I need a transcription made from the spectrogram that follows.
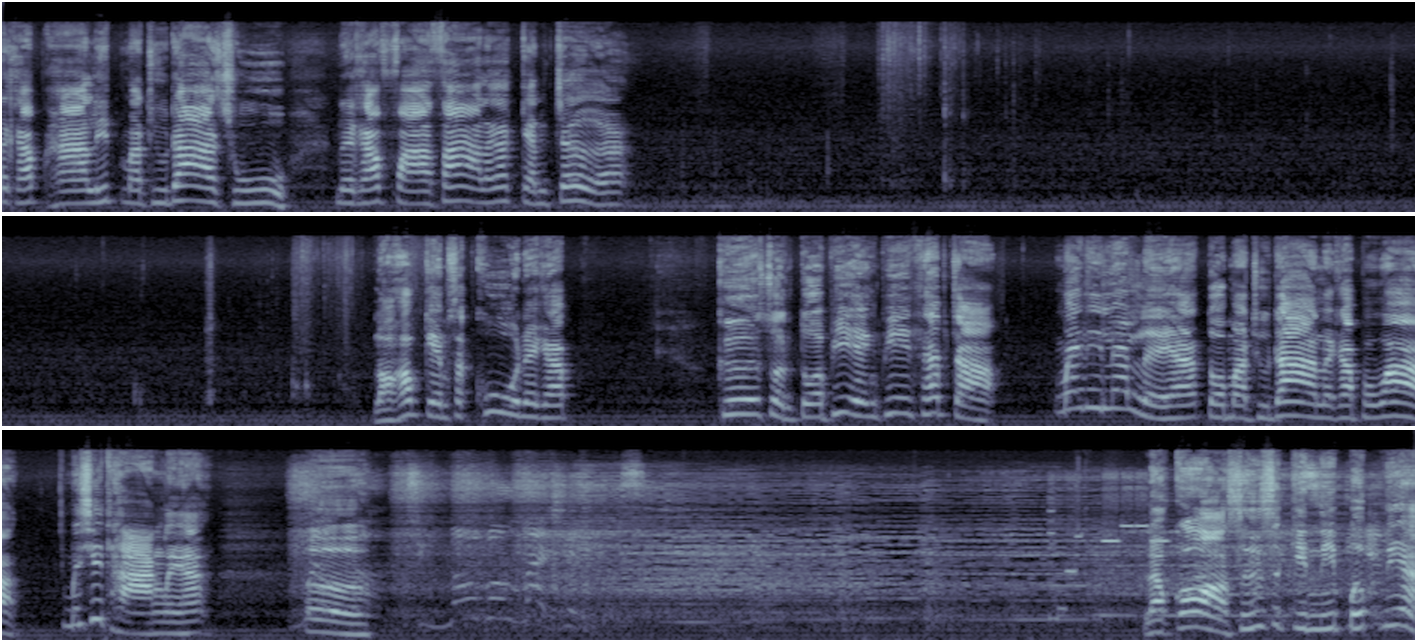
นะครับ ฮาริสมาทิวด้าชูนะครับ ฟาซ่า แล้วก็แกนเจอร์ฮะรอเข้าเกมสักคู่นะครับ คือส่วนตัวพี่เองพี่แทบจะ ไม่ได้เล่นเลยฮะ ตัวมาทิวด้านะครับ เพราะว่าไม่ใช่ทางเลยฮะ เออ แล้วก็ซื้อสกินนี้ปุ๊บเนี่ย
